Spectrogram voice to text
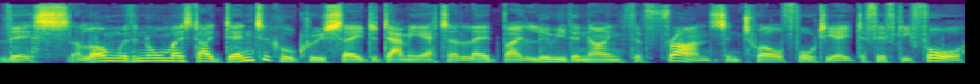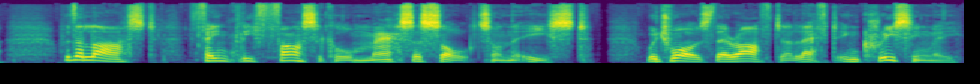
This, along with an almost identical crusade to Damietta led by Louis IX of France in 1248 to 54, were the last, faintly farcical mass assaults on the east, which was thereafter left increasingly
